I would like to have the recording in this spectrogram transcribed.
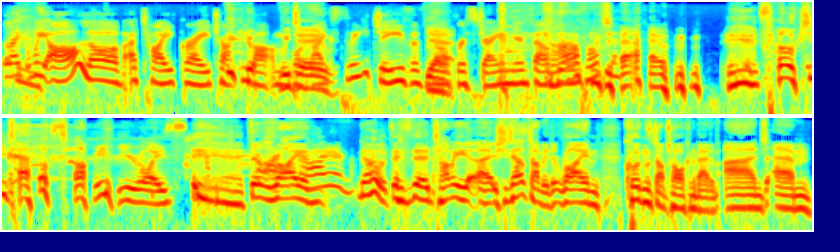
Like we all love a tight grey tracky bottom. We but do. Like sweet Jesus, Yeah. love restrain yourself in Calm public. down. So she tells Tommy Lee Royce that Ryan. crying. No, the, the Tommy. Uh, she tells Tommy that Ryan couldn't stop talking about him, and um,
